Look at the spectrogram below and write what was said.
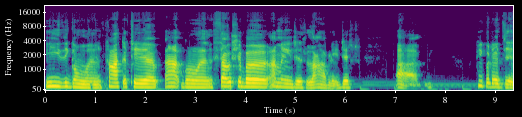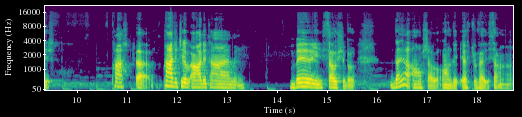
easygoing, talkative, outgoing, sociable. I mean, just lively, just uh, people that just uh, positive all the time and very sociable. They are also on the extrovert side.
